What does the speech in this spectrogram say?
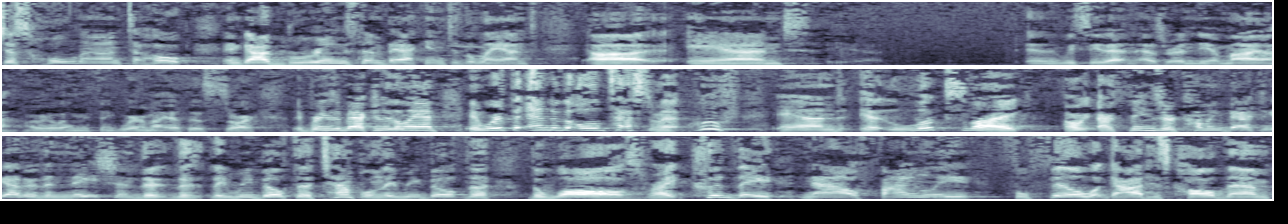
Just hold on to hope. And God brings them back into the land. Uh, and and we see that in Ezra and Nehemiah. Or let me think, where am I at this story? It brings it back into the land, and we're at the end of the Old Testament. Whew. And it looks like our, our things are coming back together. The nation, the, the, they rebuilt the temple and they rebuilt the, the walls, right? Could they now finally fulfill what God has called them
